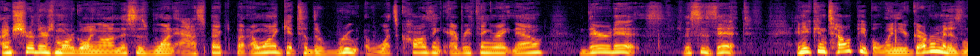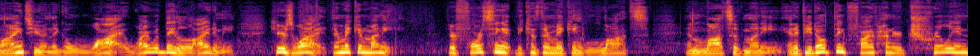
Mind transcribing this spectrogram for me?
I'm sure there's more going on. This is one aspect, but I want to get to the root of what's causing everything right now. There it is. This is it. And you can tell people when your government is lying to you and they go, Why? Why would they lie to me? Here's why they're making money. They're forcing it because they're making lots and lots of money. And if you don't think $500 trillion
